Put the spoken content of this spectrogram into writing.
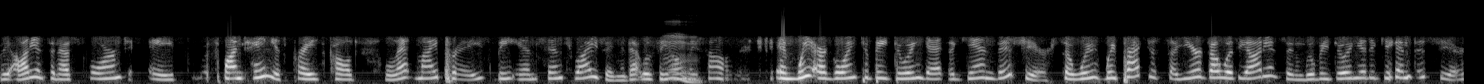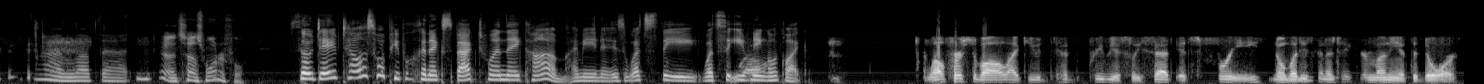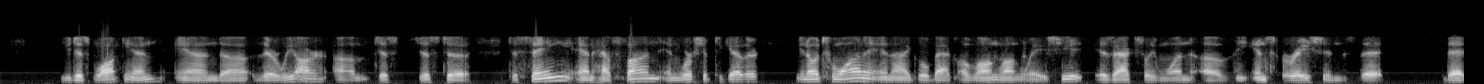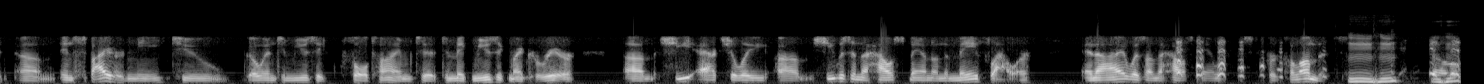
the audience and us, formed a spontaneous praise called "Let My Praise Be Incense Rising," and that was the Hmm. only song. And we are going to be doing that again this year. So we we practiced a year ago with the audience, and we'll be doing it again this year. I love that. Yeah, that sounds wonderful. So, Dave, tell us what people can expect when they come. I mean, is what's the what's the evening look like? Well, first of all, like you had previously said, it's free. Nobody's going to take your money at the door. You just walk in, and uh, there we are. Um, just just to to sing and have fun and worship together. You know, Tawana and I go back a long, long way. She is actually one of the inspirations that that um, inspired me to go into music full time to to make music my career. Um, she actually um, she was in the house band on the Mayflower, and I was on the house band with Christopher Columbus. Mm-hmm. So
